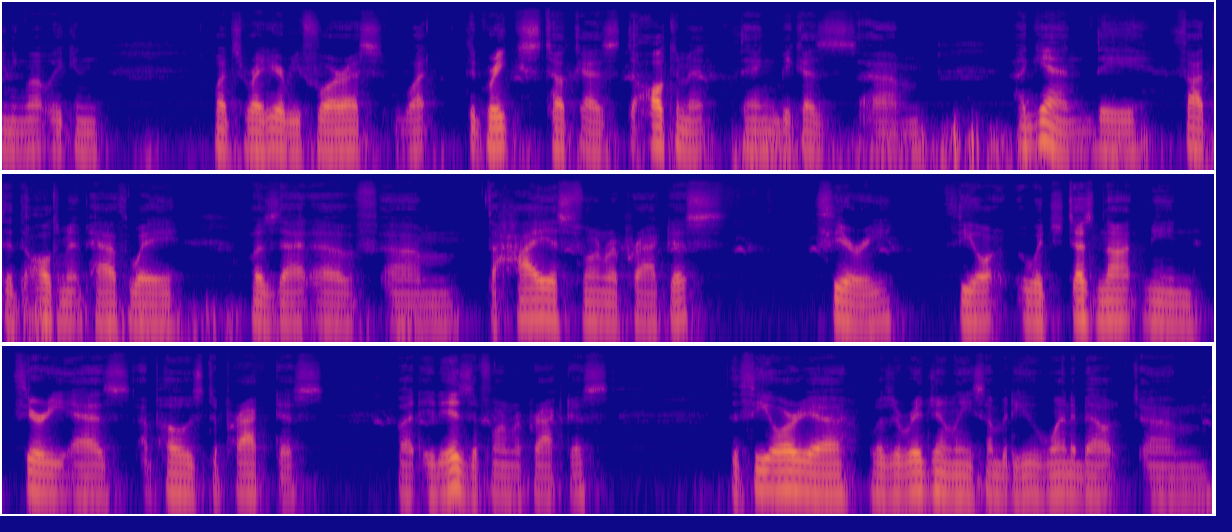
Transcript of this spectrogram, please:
meaning what we can, what's right here before us, what the Greeks took as the ultimate thing, because um, again, they thought that the ultimate pathway was that of um, the highest form of practice, theory, theo- which does not mean theory as opposed to practice, but it is a form of practice. The Theoria was originally somebody who went about um,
